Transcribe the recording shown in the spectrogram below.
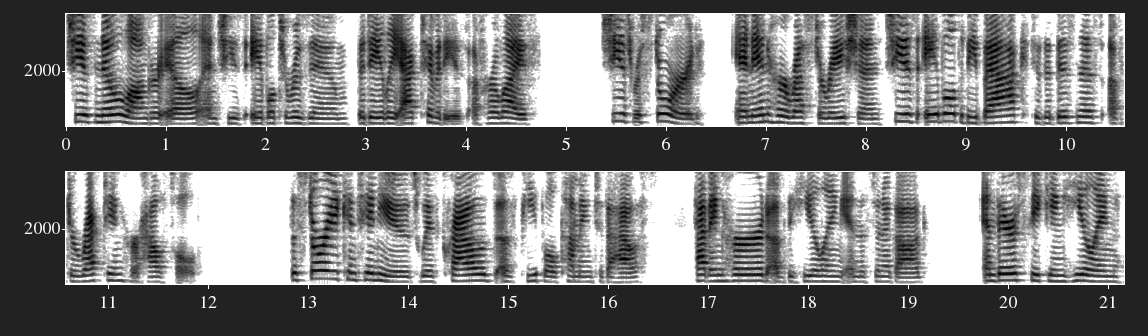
She is no longer ill and she is able to resume the daily activities of her life. She is restored, and in her restoration, she is able to be back to the business of directing her household. The story continues with crowds of people coming to the house, having heard of the healing in the synagogue, and they're seeking healing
